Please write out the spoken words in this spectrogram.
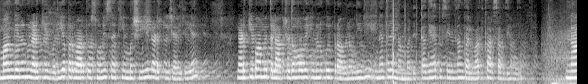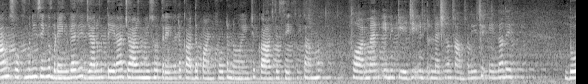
ਮੰਗ ਇਹਨਾਂ ਨੂੰ ਲੜਕੀ ਵਧੀਆ ਪਰਿਵਾਰ ਤੋਂ ਸੋਹਣੀ ਸਖੀ ਮਸ਼ੀਨ ਲੜਕੀ ਚਾਹੀਦੀ ਹੈ। ਲੜਕੀ ਭਾਵੇਂ ਤਲਾਕਸ਼ੁਦਾ ਹੋਵੇ, ਇਹਨਾਂ ਨੂੰ ਕੋਈ ਪ੍ਰੋਬਲਮ ਨਹੀਂ ਜੀ। ਇਹਨਾਂ ਥੱਲੇ ਨੰਬਰ ਦਿੱਤਾ ਗਿਆ ਹੈ, ਤੁਸੀਂ ਇਹਨਾਂ ਨਾਲ ਗੱਲਬਾਤ ਕਰ ਸਕਦੇ ਹੋ। ਨਾਮ ਸੁਖਮਨੀ ਸਿੰਘ ਬੜਿੰਗ ਹੈ ਜੀ, ਜਨਮ 13/4/1963 ਕੱਦ 5 ਫੁੱਟ 9 ਇੰਚ, ਕਾਸਟ ਸਿੱਖ ਕੰਮ foreman in KG international company 'ਚ। ਇਹਨਾਂ ਦੇ ਦੋ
